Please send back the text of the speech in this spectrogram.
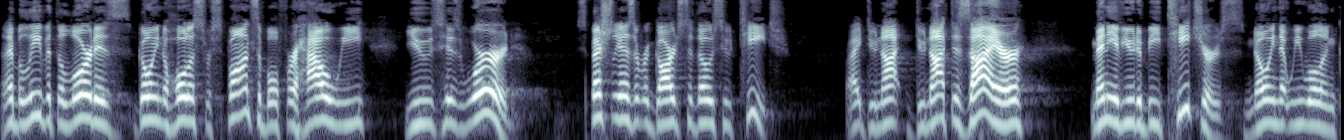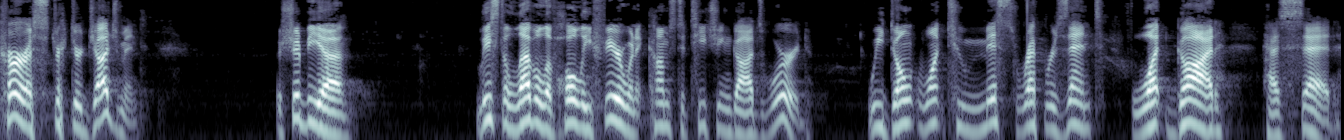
And I believe that the Lord is going to hold us responsible for how we use his word, especially as it regards to those who teach. Right? Do not, do not desire many of you to be teachers, knowing that we will incur a stricter judgment. There should be a, at least a level of holy fear when it comes to teaching God's word. We don't want to misrepresent what God has said.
